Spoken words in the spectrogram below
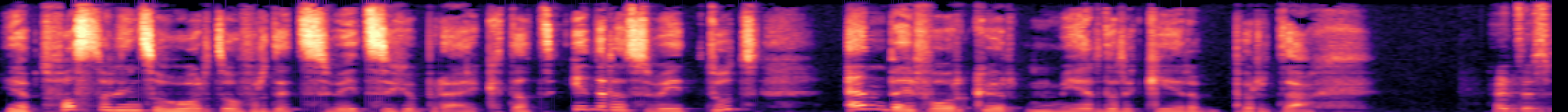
Je hebt vast wel eens gehoord over dit Zweedse gebruik dat iedere Zweed doet en bij voorkeur meerdere keren per dag. Het is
